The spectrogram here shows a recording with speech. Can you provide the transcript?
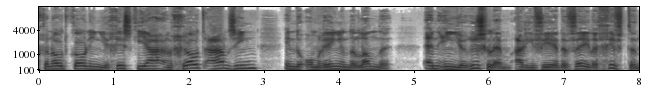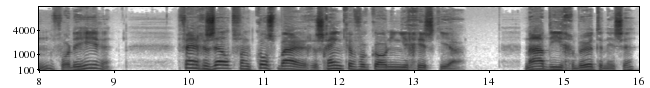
genoot koning Jegiskia een groot aanzien in de omringende landen en in Jeruzalem arriveerden vele giften voor de Heere, vergezeld van kostbare geschenken voor koning Jegiskia. Na die gebeurtenissen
